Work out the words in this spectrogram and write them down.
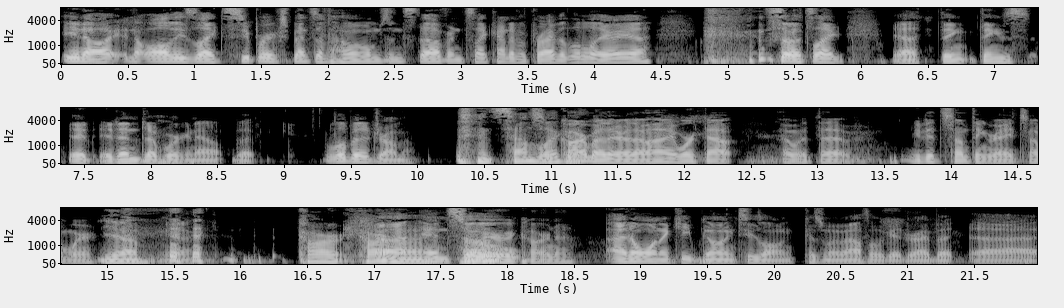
you know, and all these like super expensive homes and stuff. And it's like kind of a private little area. so it's like, yeah, thing, things, it, it ended up working out, but a little bit of drama. it sounds Some like it. karma there, though, huh? It worked out uh, with the, you did something right somewhere. Yeah, Yeah. car karma. Uh, and so- Somewhere Oh, in Karna. I don't want to keep going too long because my mouth will get dry, but, uh,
